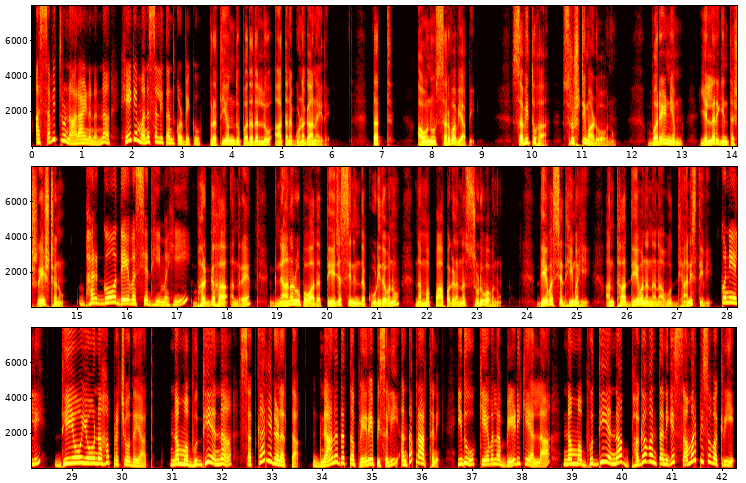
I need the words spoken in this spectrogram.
ಆ ಸವಿತೃ ನಾರಾಯಣನನ್ನ ಹೇಗೆ ಮನಸ್ಸಲ್ಲಿ ತಂದ್ಕೊಳ್ಬೇಕು ಪ್ರತಿಯೊಂದು ಪದದಲ್ಲೂ ಆತನ ಗುಣಗಾನ ಇದೆ. ತತ್ ಅವನು ಸರ್ವವ್ಯಾಪಿ. ಸವಿತುಹ ಸೃಷ್ಟಿ ಮಾಡುವವನು. ವರೇಣ್ಯಂ ಎಲ್ಲರಿಗಿಂತ ಶ್ರೇಷ್ಠನು. ಭರ್ಗೋ ದೇವಸ್ಯ ಧೀಮಹಿ. ಭರ್ಗಃ ಅಂದ್ರೆ ಜ್ಞಾನರೂಪವಾದ ತೇಜಸ್ಸಿನಿಂದ ಕೂಡಿದವನು ನಮ್ಮ ಪಾಪಗಳನ್ನ ಸುಡುವವನು. ದೇವಸ್ಯ ಧೀಮಹಿ ಅಂಥ ದೇವನನ್ನ ನಾವು ಧ್ಯಾನಿಸ್ತೀವಿ. ಕೊನೆಯಲ್ಲಿ ಧಿಯೋಯೋನಃ ಪ್ರಚೋದಯಾತ್. ನಮ್ಮ ಬುದ್ಧಿಯನ್ನ ಸತ್ಕಾರ್ಯಗಳತ್ತ ಜ್ಞಾನದತ್ತ ಪ್ರೇರೇಪಿಸಲಿ ಅಂತ ಪ್ರಾರ್ಥನೆ. ಇದು ಕೇವಲ ಬೇಡಿಕೆ ಅಲ್ಲ ನಮ್ಮ ಬುದ್ಧಿಯನ್ನ ಭಗವಂತನಿಗೆ ಸಮರ್ಪಿಸುವ ಕ್ರಿಯೆ.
